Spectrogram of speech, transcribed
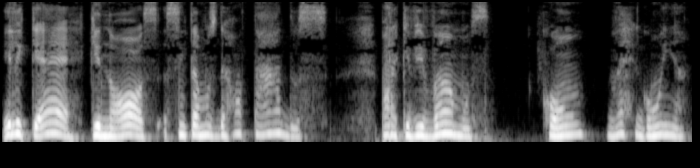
Ele quer que nós sintamos derrotados para que vivamos com vergonha.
